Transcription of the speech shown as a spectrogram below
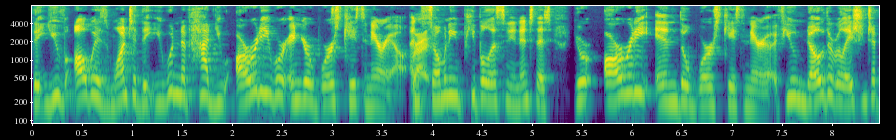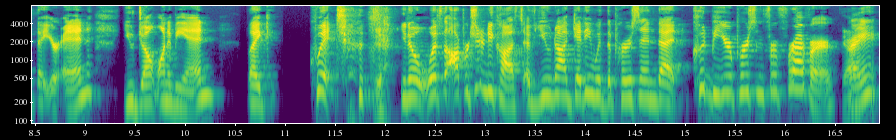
that you've always wanted that you wouldn't have had. You already were in your worst case scenario. And Right. so many people listening into this, you're already in the worst case scenario. If you know the relationship that you're in, you don't want to be in, like quit. Yeah. you know, what's the opportunity cost of you not getting with the person that could be your person for forever, Yeah. right?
